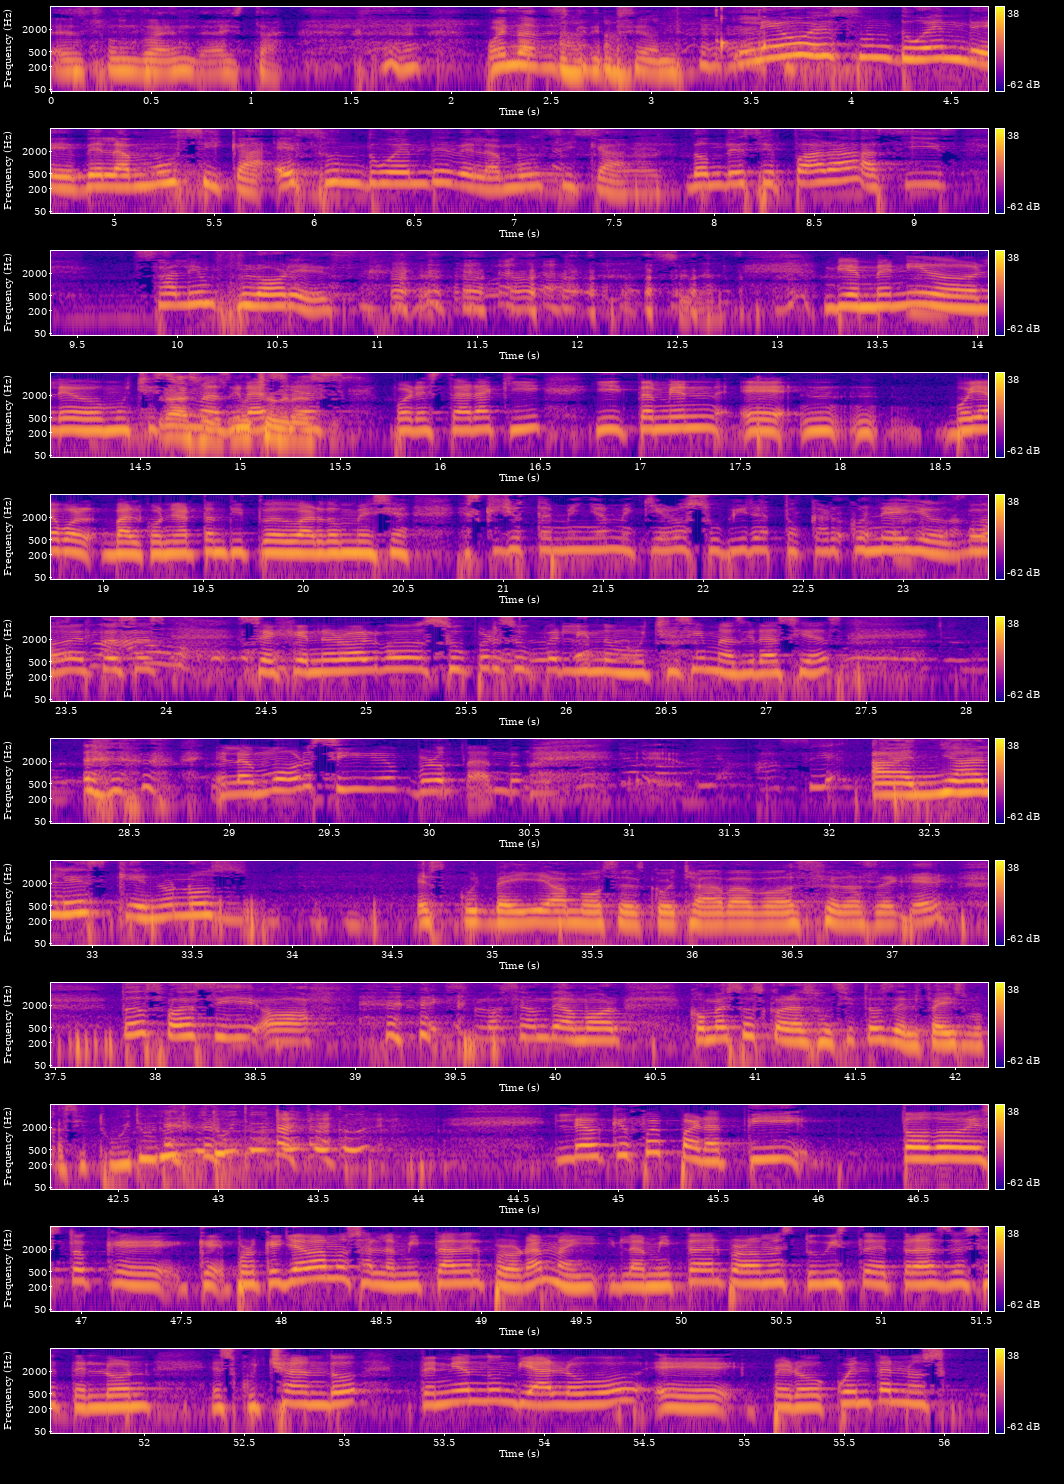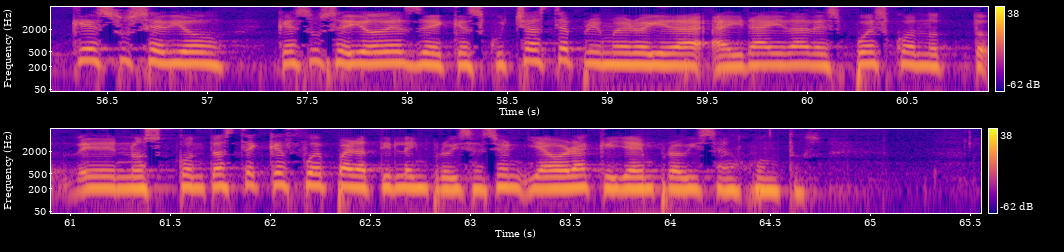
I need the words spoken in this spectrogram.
Es un duende, ahí está. Buena descripción. Leo es un duende de la música, es un duende de la música, donde se para así, salen flores. Bienvenido, Leo. Muchísimas Gracias, gracias, muchas gracias. por estar aquí. Y también eh, voy a bal- balconear tantito. Eduardo me decía, es que yo también ya me quiero subir a tocar con ellos, ¿no? Entonces se generó algo súper, súper lindo. Muchísimas gracias. El amor sigue brotando. Hace añales que no nos escu- veíamos, escuchábamos, no sé qué. Entonces fue así, oh, explosión de amor, como esos corazoncitos del Facebook, así. Leo, ¿qué fue para ti todo esto que, que- porque ya vamos a la mitad del programa y, y la mitad del programa estuviste detrás de ese telón escuchando, teniendo un diálogo, eh, pero cuéntanos qué sucedió, qué sucedió desde que escuchaste primero a Ira- a Iraida, después cuando eh, nos contaste qué fue para ti la improvisación y ahora que ya improvisan juntos.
